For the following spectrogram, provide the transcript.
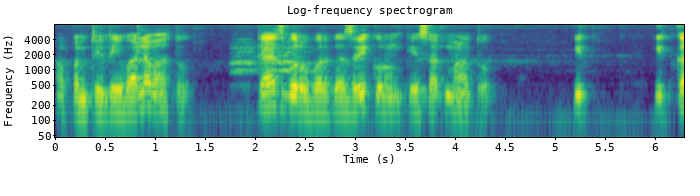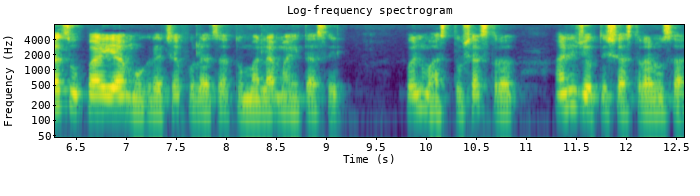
आपण ते देवाला वाहतो. त्याचबरोबर गजरे करून केसात माळतो. इत इतकाच उपाय या मोगऱ्याच्या फुलाचा तुम्हाला माहीत असेल. पण वास्तुशास्त्र आणि ज्योतिषशास्त्रानुसार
